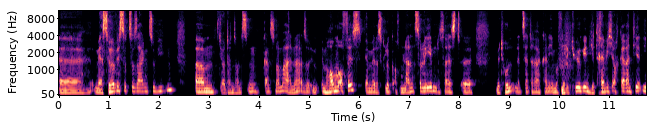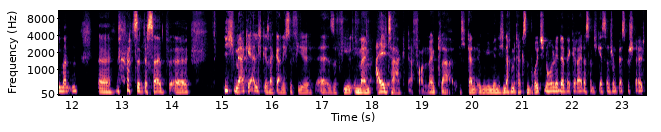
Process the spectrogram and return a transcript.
äh, mehr Service sozusagen zu bieten. Ähm, ja, und ansonsten ganz normal. Ne? Also im, im Homeoffice, wir haben ja das Glück, auf dem Land zu leben. Das heißt, äh, mit Hunden etc. kann ich immer vor die Tür gehen. Hier treffe ich auch garantiert niemanden. Äh, also deshalb, äh, ich merke ehrlich gesagt gar nicht so viel, äh, so viel in meinem Alltag davon. Ne? Klar, ich kann irgendwie mir nicht nachmittags ein Brötchen holen in der Bäckerei, das habe ich gestern schon festgestellt,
